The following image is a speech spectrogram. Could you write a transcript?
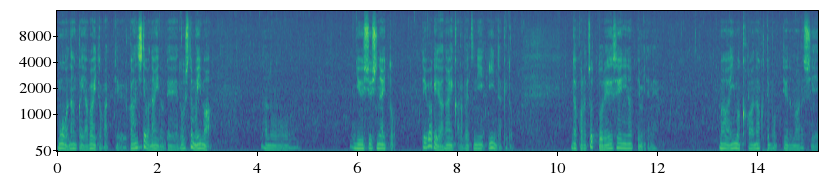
もうなんかやばいとかっていう感じではないので、どうしても今、あの、入手しないとっていうわけではないから別にいいんだけど、だからちょっと冷静になってみてね、まあ今買わなくてもっていうのもあるし、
